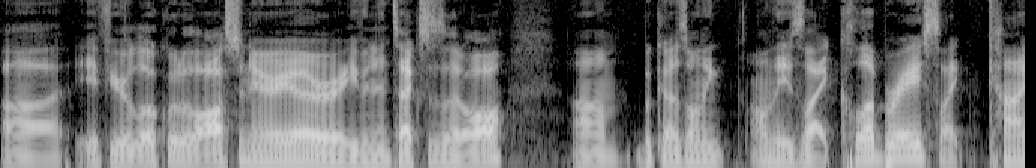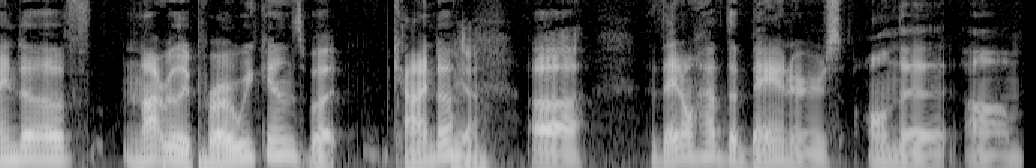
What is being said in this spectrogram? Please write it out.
uh, if you're local to the Austin area or even in Texas at all, um, because on the, on these like club race, like kind of not really pro weekends, but kind of, yeah, uh, they don't have the banners on the um,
